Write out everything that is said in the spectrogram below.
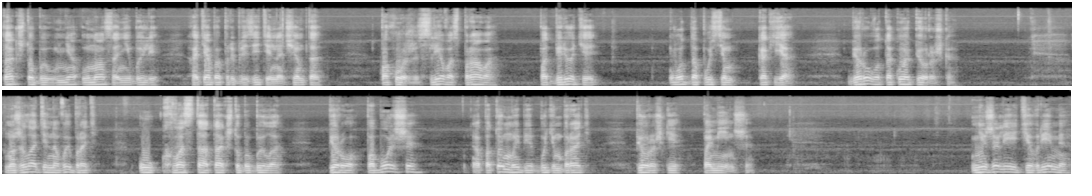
так, чтобы у, меня, у нас они были хотя бы приблизительно чем-то похожи. Слева, справа подберете, вот допустим, как я, беру вот такое перышко. Но желательно выбрать у хвоста так, чтобы было перо побольше, а потом мы будем брать перышки поменьше. Не жалейте время,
